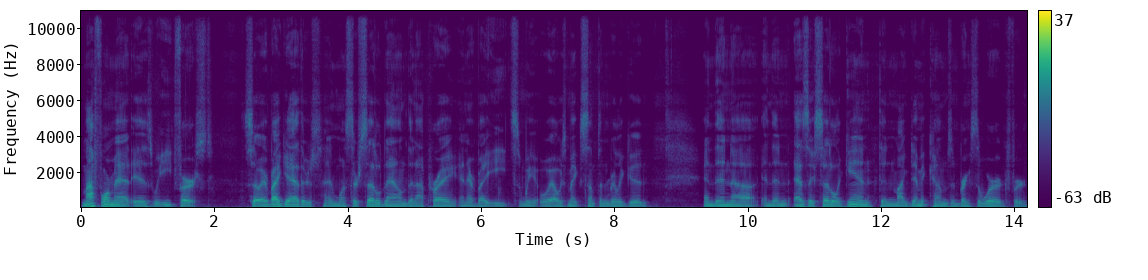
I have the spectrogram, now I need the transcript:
my format is we eat first so everybody gathers and once they're settled down then i pray and everybody eats we, we always make something really good and then uh, and then as they settle again, then Mike Demick comes and brings the word for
